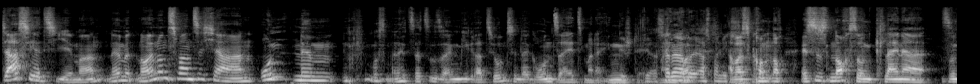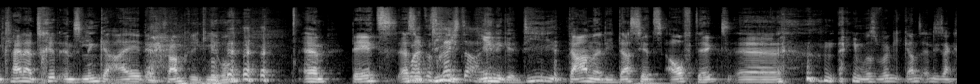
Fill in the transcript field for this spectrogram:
dass jetzt jemand ne, mit 29 Jahren und einem, muss man jetzt dazu sagen, Migrationshintergrund sei jetzt mal dahingestellt. Ja, das Mein hat aber Gott. erstmal nichts aber es kommt noch, es ist noch so ein kleiner, so ein kleiner Tritt ins linke Ei der Trump-Regierung. ähm, der jetzt, also diejenige, die Dame, die das jetzt aufdeckt, äh, ich muss wirklich ganz ehrlich sagen,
